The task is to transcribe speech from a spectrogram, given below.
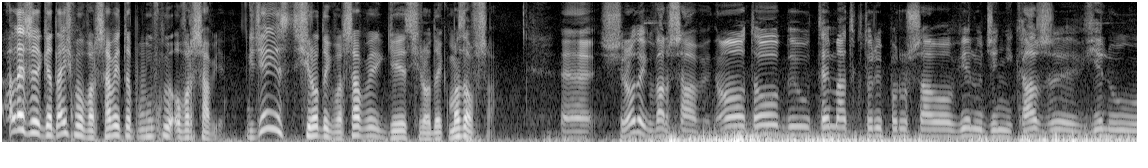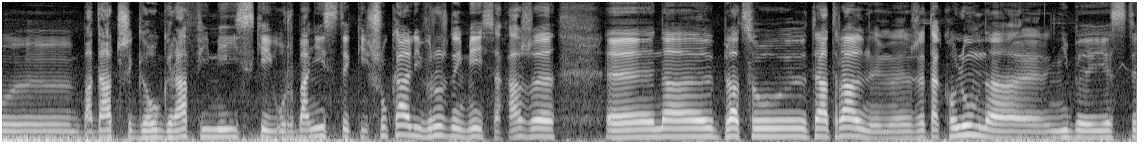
ale że gadaliśmy o Warszawie, to pomówmy o Warszawie. Gdzie jest środek Warszawy, gdzie jest środek Mazowsza? E, środek Warszawy, no to był temat, który poruszało wielu dziennikarzy, wielu e, badaczy geografii miejskiej, urbanistyki. Szukali w różnych miejscach, a że E, na placu teatralnym, że ta kolumna niby jest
